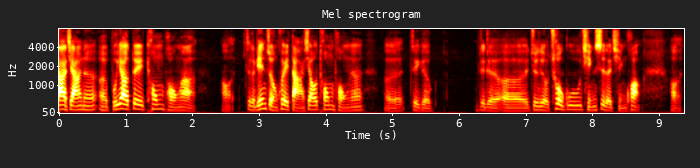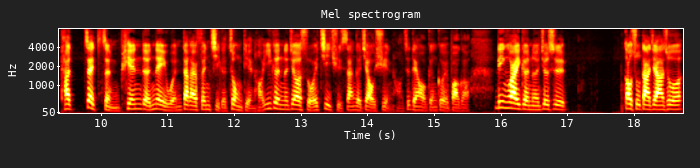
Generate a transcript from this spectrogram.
大家呢，呃，不要对通膨啊，哦，这个联准会打消通膨呢，呃，这个这个呃，就是有错估情势的情况。哦，他在整篇的内文大概分几个重点哈，一个呢叫所谓汲取三个教训哈，这等下我跟各位报告。另外一个呢就是告诉大家说，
